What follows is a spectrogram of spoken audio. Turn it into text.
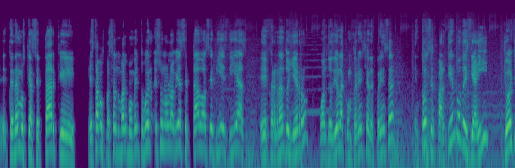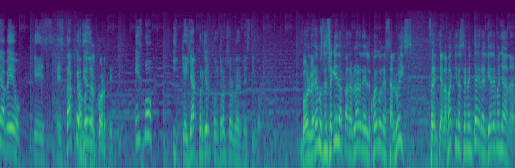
eh, tenemos que aceptar que estamos pasando un mal momento. Bueno, eso no lo había aceptado hace 10 días Fernando Hierro cuando dio la conferencia de prensa. Entonces, partiendo desde ahí, yo ya veo que está perdiendo el corte mismo y que ya perdió el control sobre el vestido. Volveremos enseguida para hablar del juego de San Luis frente a la máquina cementera el día de mañana.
